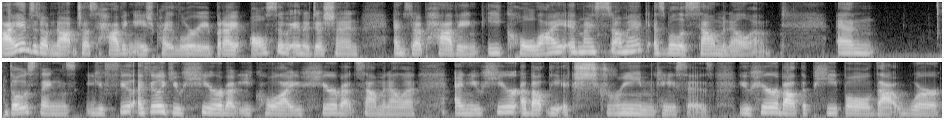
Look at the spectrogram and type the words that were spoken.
I ended up not just having H. pylori, but I also, in addition, ended up having E. coli in my stomach as well as salmonella. And those things you feel i feel like you hear about e. coli you hear about salmonella and you hear about the extreme cases. You hear about the people that were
